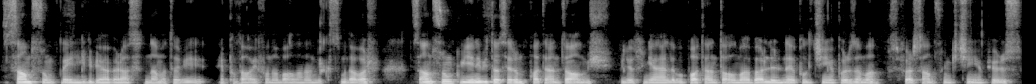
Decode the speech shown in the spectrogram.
Samsung'la ilgili bir haber aslında ama tabii Apple'a iPhone'a bağlanan bir kısmı da var. Samsung yeni bir tasarım patenti almış. Biliyorsun genelde bu patent alma haberlerini Apple için yaparız ama bu sefer Samsung için yapıyoruz.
